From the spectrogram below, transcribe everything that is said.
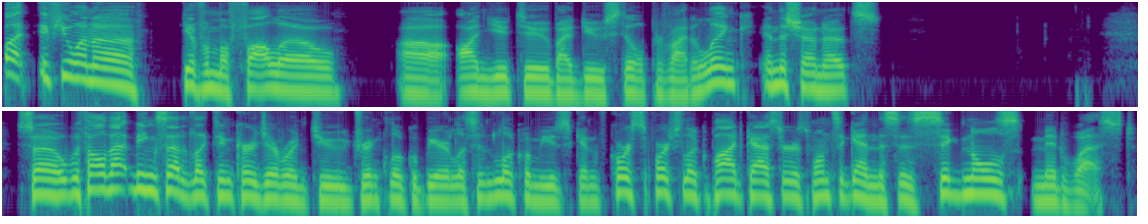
But if you want to give them a follow uh, on YouTube, I do still provide a link in the show notes. So, with all that being said, I'd like to encourage everyone to drink local beer, listen to local music, and of course, support your local podcasters. Once again, this is Signals Midwest.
